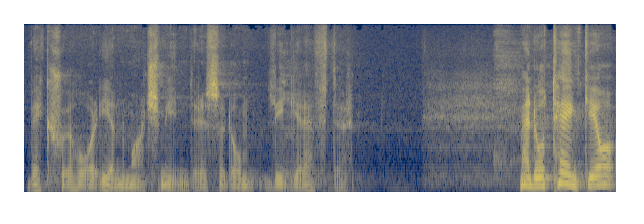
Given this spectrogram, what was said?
Växjö har en match mindre, så de ligger efter. Men då tänker jag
